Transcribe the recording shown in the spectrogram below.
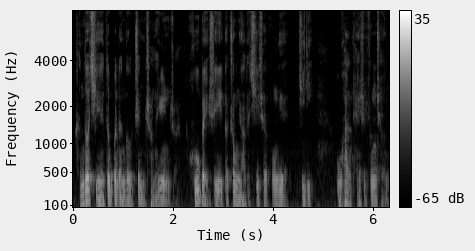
很多企业都不能够正常的运转。湖北是一个重要的汽车工业基地。武汉开始封城，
